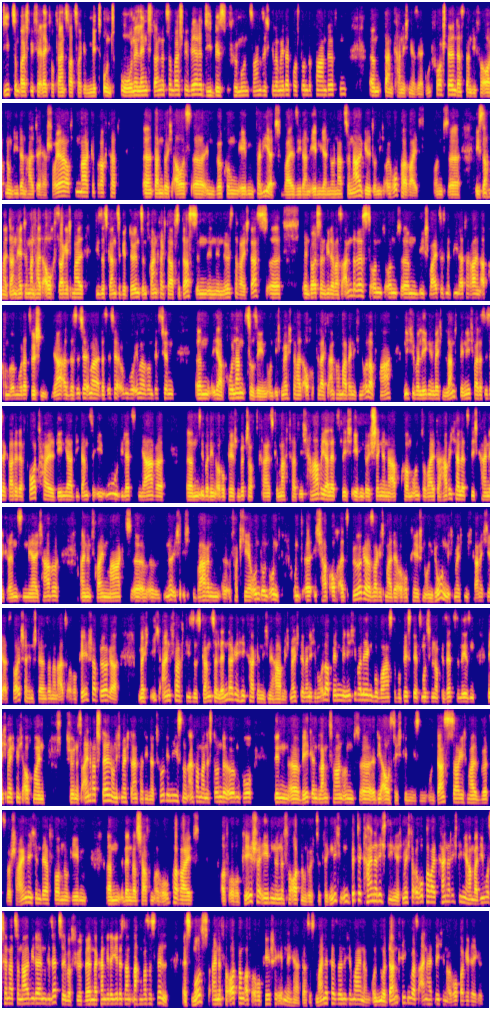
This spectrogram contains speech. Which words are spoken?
die zum Beispiel für Elektrokleinstfahrzeuge mit und ohne Lenkstange zum Beispiel wäre, die bis 25 Kilometer pro Stunde fahren dürften, ähm, dann kann ich mir sehr gut vorstellen, dass dann die Verordnung, die dann halt der Herr Scheuer auf den Markt gebracht hat, äh, dann durchaus äh, in Wirkung eben verliert, weil sie dann eben ja nur national gilt und nicht europaweit. Und äh, ich sag mal, dann hätte man halt auch, sage ich mal, dieses ganze Gedöns, in Frankreich darfst du das, in, in, in Österreich das, äh, in Deutschland wieder was anderes und, und ähm, die Schweiz ist mit bilateralen Abkommen irgendwo dazwischen. Ja, also das ist ja immer, das ist ja irgendwo immer so ein bisschen ähm, ja, pro Land zu sehen. Und ich möchte halt auch vielleicht einfach mal, wenn ich in Urlaub fahre, nicht überlegen, in welchem Land bin ich, weil das ist ja gerade der Vorteil, den ja die ganze EU die letzten Jahre ähm, über den Europäischen Wirtschaftskreis gemacht hat. Ich habe ja letztlich eben durch Schengener Abkommen und so weiter, habe ich ja letztlich keine Grenzen mehr. Ich habe einen freien Markt, äh, äh ne, ich, ich Warenverkehr und, und, und. Und äh, ich habe auch als Bürger, sage ich mal, der Europäischen Union, ich möchte mich gar nicht hier als Deutscher hinstellen, sondern als europäischer Bürger, möchte ich einfach dieses ganze Ländergehickhacke nicht mehr haben. Ich möchte, wenn ich im Urlaub bin, mir nicht überlegen, wo warst du, wo bist du, jetzt muss ich mir noch Gesetze lesen. Ich möchte mich auf mein schönes Einrad stellen und ich möchte einfach die Natur genießen und einfach mal eine Stunde irgendwo den äh, Weg entlangfahren und äh, die Aussicht genießen. Und das, sage ich mal, wird es wahrscheinlich in der Form nur geben, ähm, wenn wir es schaffen, europaweit auf europäischer Ebene eine Verordnung durchzukriegen. Nicht, bitte keine Richtlinie. Ich möchte europaweit keine Richtlinie haben, weil die muss ja national wieder in Gesetze überführt werden. Da kann wieder jedes Land machen, was es will. Es muss eine Verordnung auf europäischer Ebene her. Das ist meine persönliche Meinung. Und nur dann kriegen wir es einheitlich in Europa geregelt.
